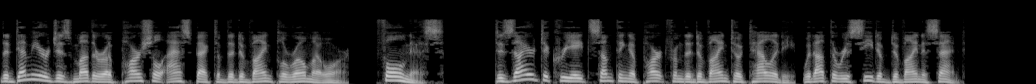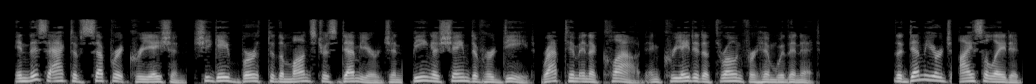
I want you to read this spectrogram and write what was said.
the demiurge's mother a partial aspect of the divine pleroma or fullness, desired to create something apart from the divine totality, without the receipt of divine assent. In this act of separate creation, she gave birth to the monstrous demiurge and, being ashamed of her deed, wrapped him in a cloud and created a throne for him within it. The demiurge, isolated,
